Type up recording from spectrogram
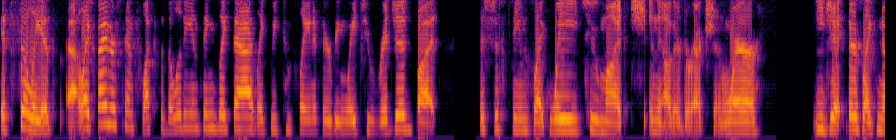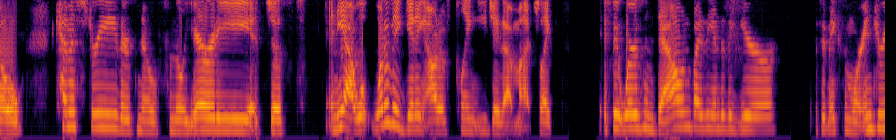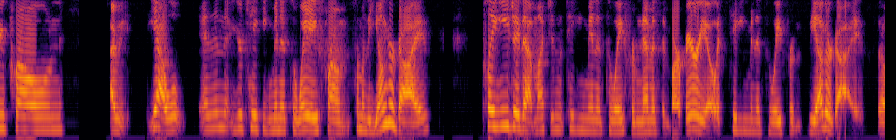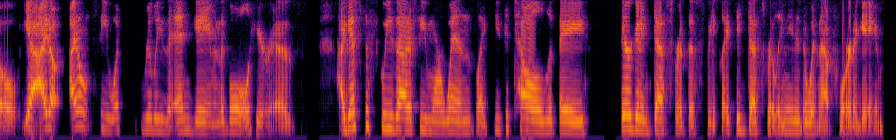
it's silly. It's uh, like I understand flexibility and things like that. Like we complain if they're being way too rigid, but this just seems like way too much in the other direction where EJ there's like no chemistry, there's no familiarity. It just and yeah, what what are they getting out of playing EJ that much? Like if it wears him down by the end of the year, if it makes him more injury prone, I mean, yeah, well, and then you're taking minutes away from some of the younger guys. Playing EJ that much isn't taking minutes away from Nemeth and Barberio. It's taking minutes away from the other guys. So yeah, I don't I don't see what really the end game and the goal here is. I guess to squeeze out a few more wins, like you could tell that they they're getting desperate this week. Like they desperately needed to win that Florida game.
